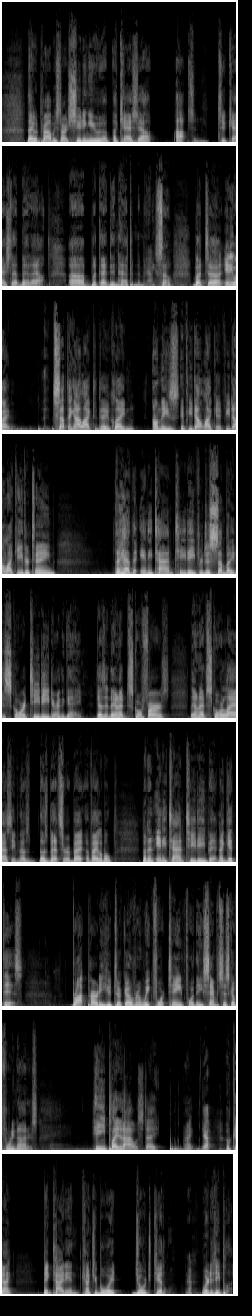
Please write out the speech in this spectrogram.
they would probably start shooting you a, a cash out option to cash that bet out. Uh, but that didn't happen to me. So, but uh, anyway, something I like to do, Clayton, on these. If you don't like if you don't like either team. They have the anytime TD for just somebody to score a TD during the game. Doesn't they don't have to score first? They don't have to score last, even those those bets are ab- available. But an anytime TD bet. Now get this. Brock Purdy, who took over in week 14 for the San Francisco 49ers, he played at Iowa State, right? Yeah. Okay. Big tight end country boy George Kittle. Yeah. Where did he play?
